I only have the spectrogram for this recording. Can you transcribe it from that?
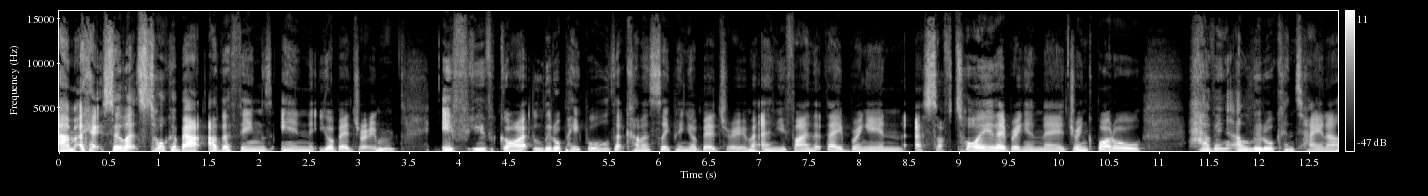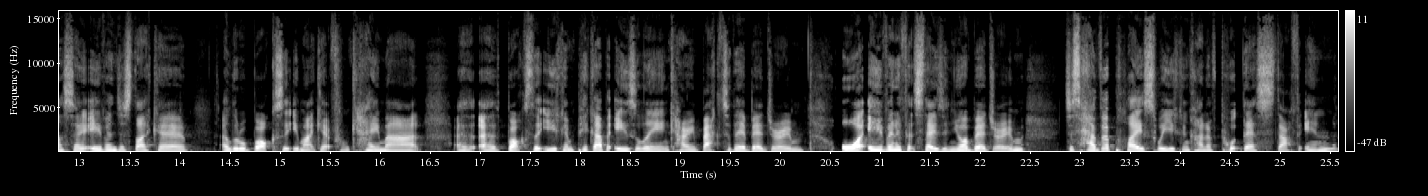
Um, okay, so let's talk about other things in your bedroom. If you've got little people that come and sleep in your bedroom and you find that they bring in a soft toy, they bring in their drink bottle, having a little container, so even just like a, a little box that you might get from Kmart, a, a box that you can pick up easily and carry back to their bedroom, or even if it stays in your bedroom, just have a place where you can kind of put their stuff in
